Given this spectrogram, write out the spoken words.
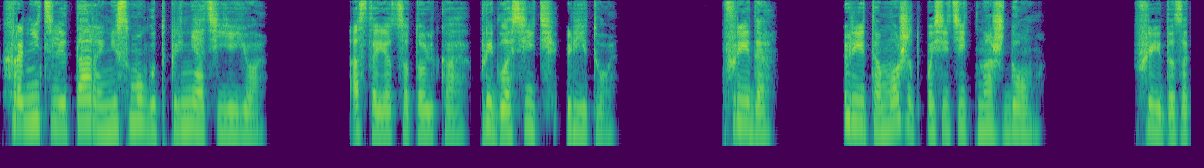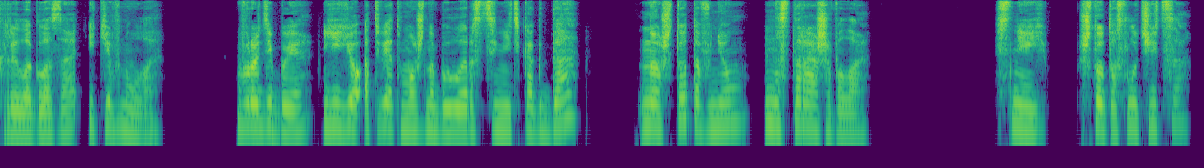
Хранители Тары не смогут принять ее. Остается только пригласить Риту. Фрида, Рита может посетить наш дом. Фрида закрыла глаза и кивнула. Вроде бы ее ответ можно было расценить как «да», но что-то в нем настораживало. С ней что-то случится?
